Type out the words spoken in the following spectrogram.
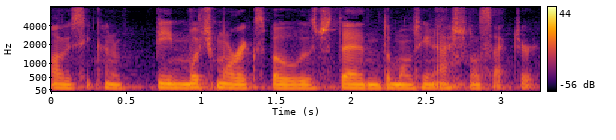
obviously kind of being much more exposed than the multinational sector.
